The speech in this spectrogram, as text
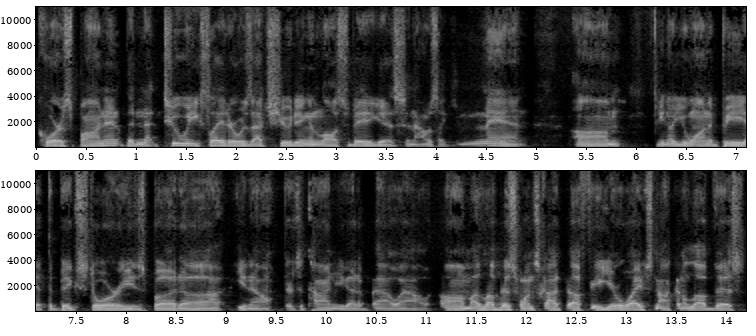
correspondent, then two weeks later was that shooting in Las Vegas, and I was like, man. Um, you know, you want to be at the big stories, but uh, you know, there's a time you got to bow out. Um, I love this one, Scott Duffey. Your wife's not going to love this.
